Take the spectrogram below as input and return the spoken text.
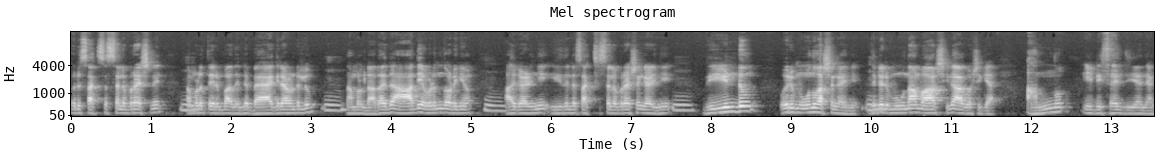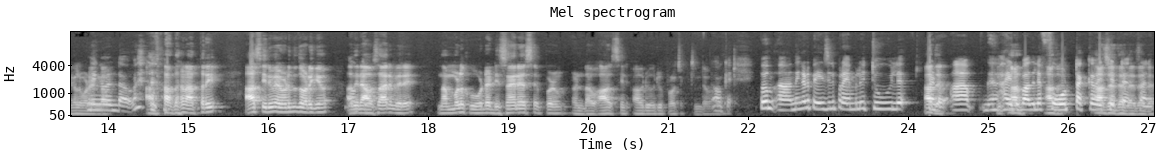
ഒരു സക്സസ് സെലിബ്രേഷന് നമ്മൾ തരുമ്പോൾ അതിന്റെ ബാക്ക്ഗ്രൗണ്ടിലും നമ്മളുണ്ട്. അതായത് ആദ്യം എവിടെ നിന്ന് തുടങ്ങിയോ അത് കഴിഞ്ഞ് ഇതിന്റെ സക്സസ് സെലിബ്രേഷൻ കഴിഞ്ഞ് വീണ്ടും ഒരു മൂന്ന് വർഷം കഴിഞ്ഞ്. ഇതിന്റെ ഒരു മൂന്നാം വാർഷികം ആഘോഷിക്കുക അന്നും ഈ ഡിസൈൻ ചെയ്യാൻ ഞങ്ങൾ ഇവിടെ അതാണ് അത്രയും ആ സിനിമ എവിടെ നിന്ന് തുടങ്ങിയോ? അതിന്റെ അവസാനം വരെ നമ്മൾ കൂടെ ഡിസൈനേഴ്സ് എപ്പോഴും ഉണ്ടാവും ആ ആ ഒരു ഒരു പ്രൊജക്ടിന്റെ ഓക്കെ ഇപ്പം നിങ്ങളുടെ പേജിൽ പ്രേമലു ടൂൽ ഹൈദരാബാദിലെ ഫോട്ടോ ഒക്കെ വെച്ചിട്ട്.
